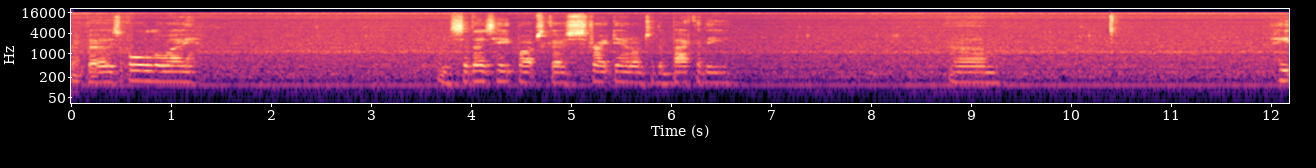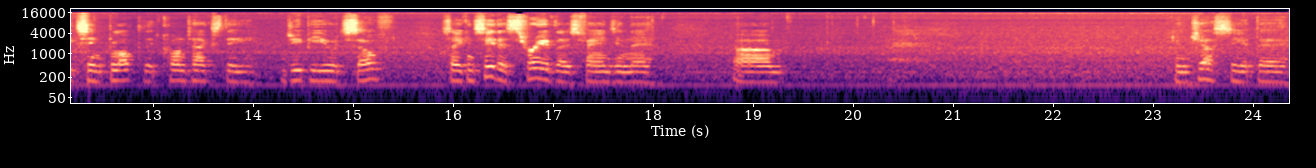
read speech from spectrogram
It goes all the way. And so those heat pipes go straight down onto the back of the um, heatsink block that contacts the GPU itself. So you can see there's three of those fans in there. Um, can just see it there.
